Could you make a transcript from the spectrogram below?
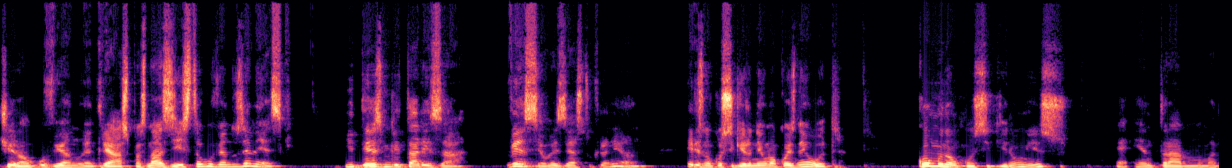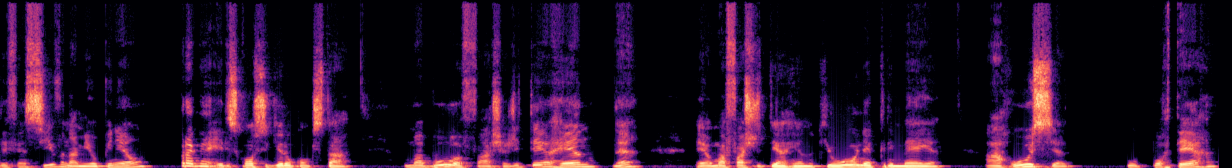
Tirar o governo, entre aspas, nazista, o governo do Zelensky e desmilitarizar. Venceu o exército ucraniano. Eles não conseguiram nenhuma coisa nem outra. Como não conseguiram isso, é, entraram numa defensiva, na minha opinião, para. Eles conseguiram conquistar uma boa faixa de terreno, né? É uma faixa de terreno que une a Crimeia à Rússia por, terra.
